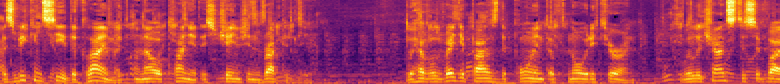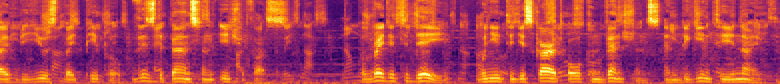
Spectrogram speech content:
As we can see, the climate on our planet is changing rapidly. We have already passed the point of no return. Will a chance to survive be used by people? This depends on each of us. Already today, we need to discard all conventions and begin to unite.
